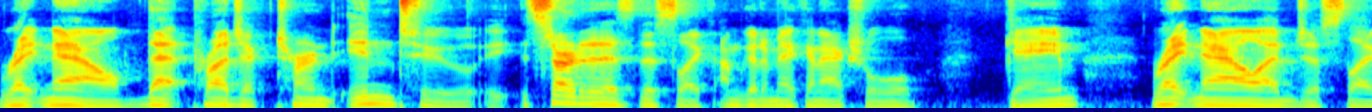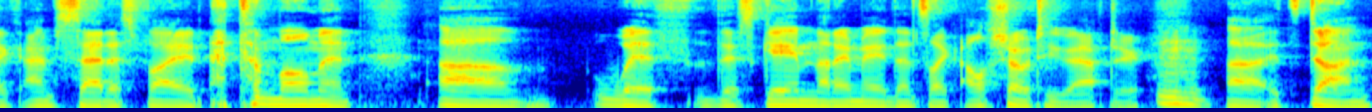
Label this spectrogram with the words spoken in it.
right now that project turned into it started as this like i'm gonna make an actual game right now i'm just like i'm satisfied at the moment um, with this game that i made that's like i'll show it to you after. Uh, it's done.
